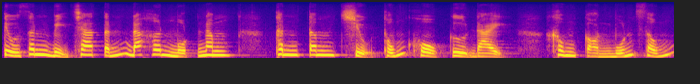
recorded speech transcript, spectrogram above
tiểu dân bị tra tấn đã hơn một năm, thân tâm chịu thống khổ cử đại, không còn muốn sống,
